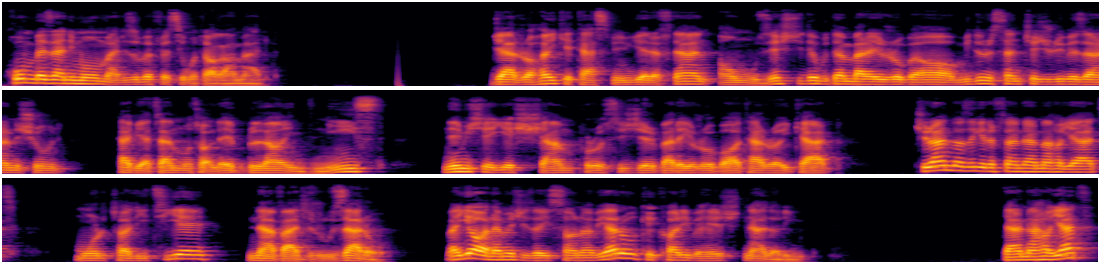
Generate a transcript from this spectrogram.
خون بزنیم و مریض رو بفرستیم اتاق عمل. جراحایی که تصمیم گرفتن آموزش دیده بودن برای REBOA می‌دونستن چجوری بذارنشون طبیعتا مطالعه blind نیست. نمیشه یه sham procedure برای REBOA طراحی کرد. چی رو اندازه گرفتن در نهایت؟ mortality 90 روزه رو. و یه عالم چیزای ثانویه رو که کاری بهش نداریم. در نهایت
